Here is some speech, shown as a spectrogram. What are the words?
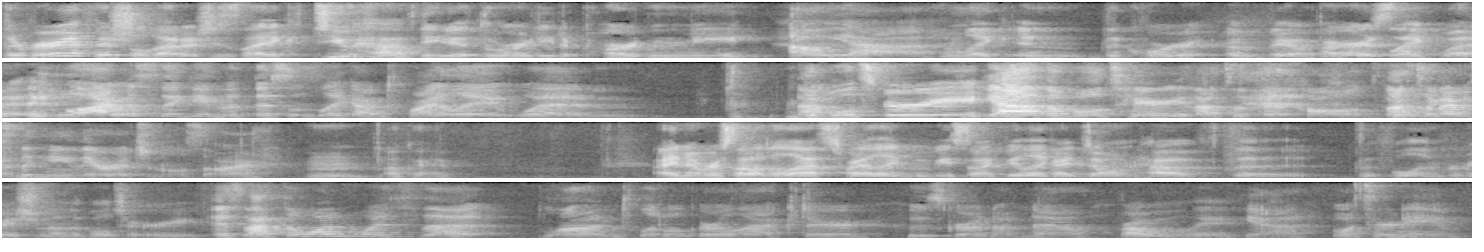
They're very official about it. She's like, Do you have the authority to pardon me? Oh yeah. I'm like, In the court of vampires? Like, what? Well, I was thinking that this was like on Twilight when the Volturi? Yeah, the Volturi. That's what they're called. That's Oh what I was God. thinking the originals are. Mm, okay. I never saw the last Twilight movie, so I feel like I don't have the, the full information on the Volturi. Is that the one with that blonde little girl actor who's grown up now? Probably. Yeah. What's her name?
